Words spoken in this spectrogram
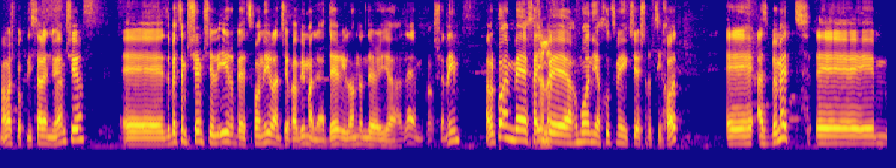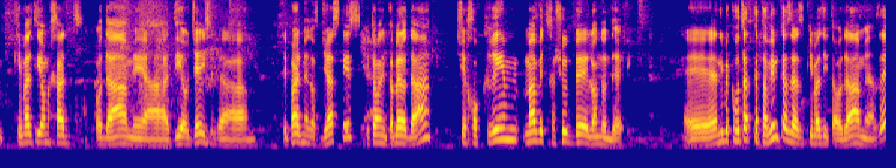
ממש בכניסה לניו המשיר. אה, זה בעצם שם של עיר בצפון אירלנד שרבים עליה, דרי, לונדונדרי, אה, זה, הם כבר שנים, אבל פה הם אה, חיים. בהרמוניה חוץ מכשיש רציחות. אה, אז באמת, אה, קיבלתי יום אחד הודעה מה-DOJ, שזה ה-Department of Justice, פתאום אני מקבל הודעה שחוקרים מוות חשוד בלונדון דרי. אה, אני בקבוצת כתבים כזה, אז קיבלתי את ההודעה מהזה.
